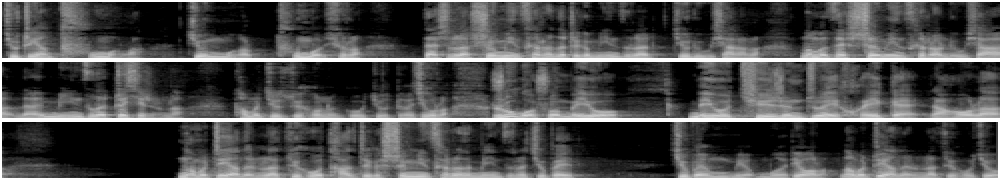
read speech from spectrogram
就这样涂抹了，就抹涂抹去了。但是呢，生命册上的这个名字呢，就留下来了。那么在生命册上留下来名字的这些人呢，他们就最后能够就得救了。如果说没有没有去认罪悔改，然后呢，那么这样的人呢，最后他的这个生命册上的名字呢，就被就被抹抹掉了。那么这样的人呢，最后就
